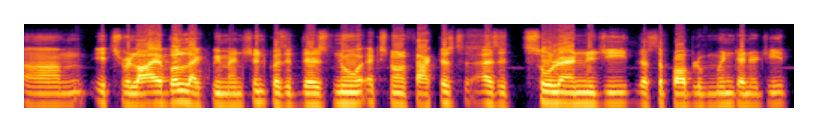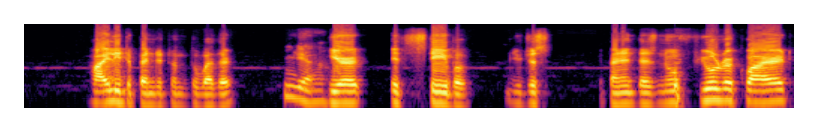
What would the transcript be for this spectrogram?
Um, it's reliable, like we mentioned, because there's no external factors. As it's solar energy, that's the problem. Wind energy, highly dependent on the weather. Yeah. Here, it's stable. You just dependent. There's no fuel required,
